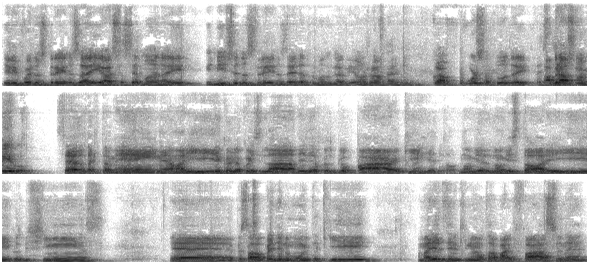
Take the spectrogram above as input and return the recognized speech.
Ele foi nos treinos aí, ó, essa semana aí, início dos treinos aí da turma do Gavião, já Caramba. com a força toda aí. Abraço, meu amigo. César tá aqui também, né? A Maria, que eu já conheci lá desde a época do Bioparque. Aí é top. Longa, longa história aí, com os bichinhos. É, o pessoal aprendendo muito aqui. A Maria dizendo que não é um trabalho fácil, né?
